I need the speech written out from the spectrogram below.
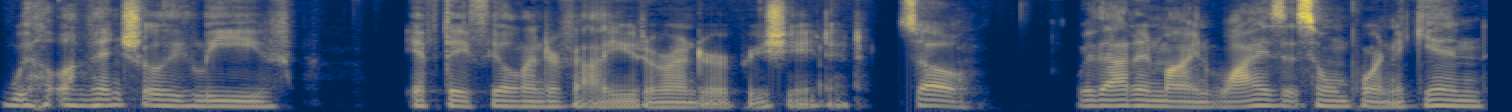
will eventually leave if they feel undervalued or underappreciated. So, with that in mind, why is it so important? Again,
